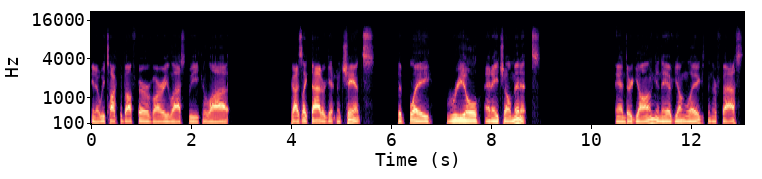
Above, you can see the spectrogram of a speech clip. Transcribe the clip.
You know, we talked about Fehervary last week a lot. Guys like that are getting a chance to play real NHL minutes. And they're young and they have young legs and they're fast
